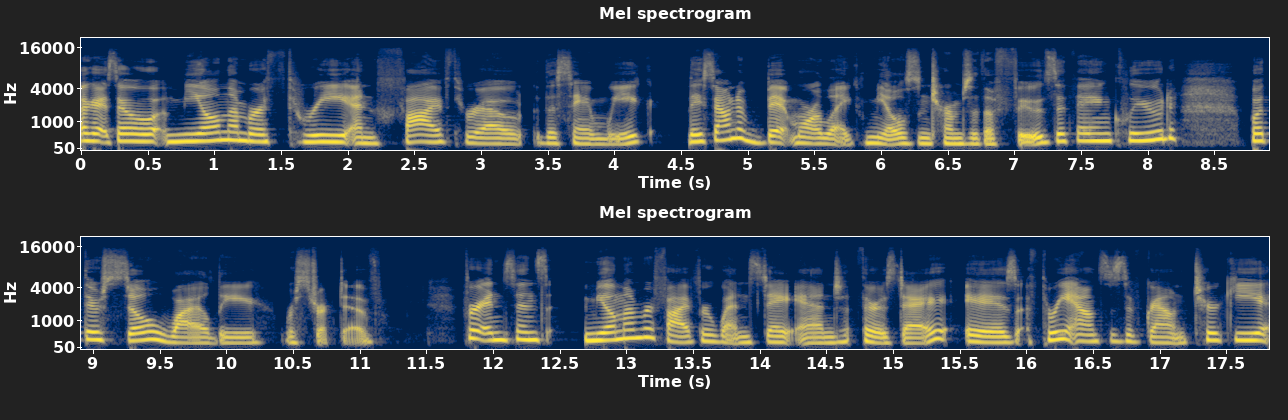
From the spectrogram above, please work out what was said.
Okay, so meal number three and five throughout the same week, they sound a bit more like meals in terms of the foods that they include, but they're still wildly restrictive. For instance, Meal number five for Wednesday and Thursday is three ounces of ground turkey,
